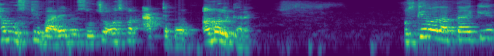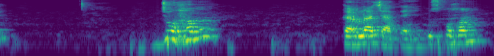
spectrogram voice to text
हम उसके बारे में सोचें और उस पर एक्ट अपॉन अमल करें। उसके बाद आता है कि जो हम करना चाहते हैं, उसको हम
